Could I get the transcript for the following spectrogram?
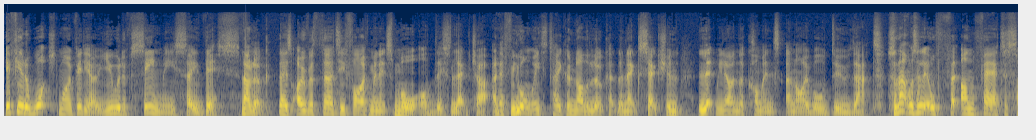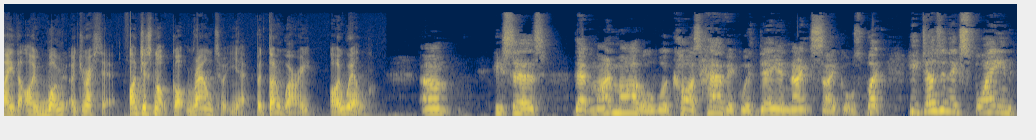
if you'd have watched my video, you would have seen me say this. Now look, there's over 35 minutes more of this lecture, and if you want me to take another look at the next section, let me know in the comments and I will do that. So that was a little unfair to say that I won't address it. I've just not got round to it yet, but don't worry, I will. Um, he says that my model would cause havoc with day and night cycles, but he doesn't explain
